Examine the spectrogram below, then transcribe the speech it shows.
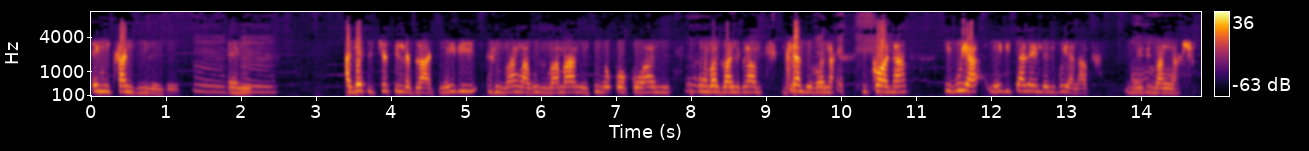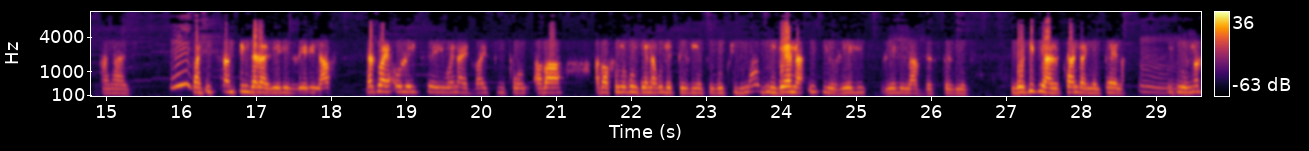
engithandile nje. Mm, And- mm, I guess it's just in the blood. Maybe mangakuza umamami nogogo wami abazali bami. Mhlambe bona ikhona ibuya maybe italente libuya lapho maybe Oh. mangasho angazi. But it's something that I really really love. That's why I always say when I advise people aba abafuna ukungena kule business ukuthi ngena if you really really love this business because if you understand ngempela mm. it will not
